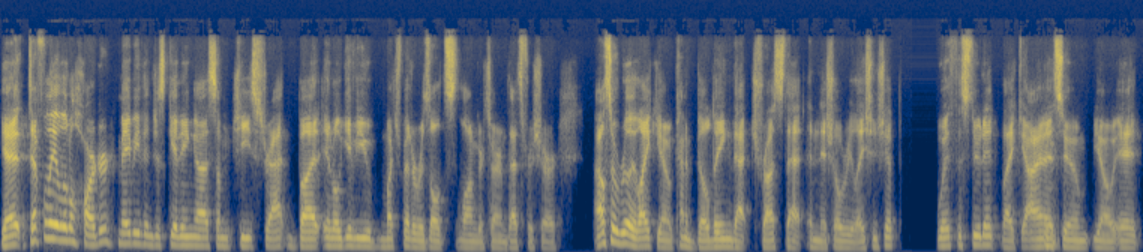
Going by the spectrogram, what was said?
Yeah, definitely a little harder maybe than just getting uh, some cheese strat, but it'll give you much better results longer term. That's for sure. I also really like, you know, kind of building that trust, that initial relationship with the student. Like I mm. assume, you know, it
